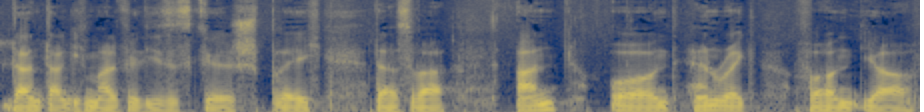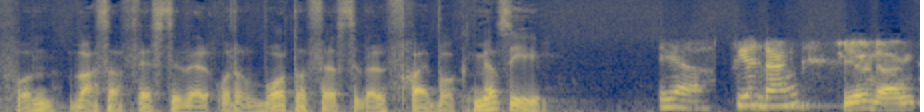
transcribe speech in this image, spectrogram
Dann danke ich mal für dieses Gespräch. Das war Ann und Henrik von, ja, vom Wasserfestival oder Waterfestival Freiburg. Merci. Ja, vielen Dank. Vielen Dank.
